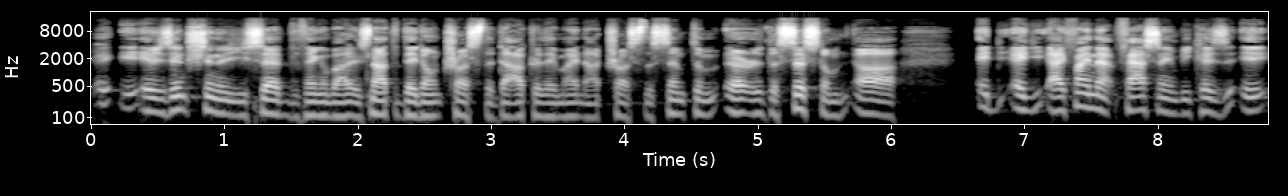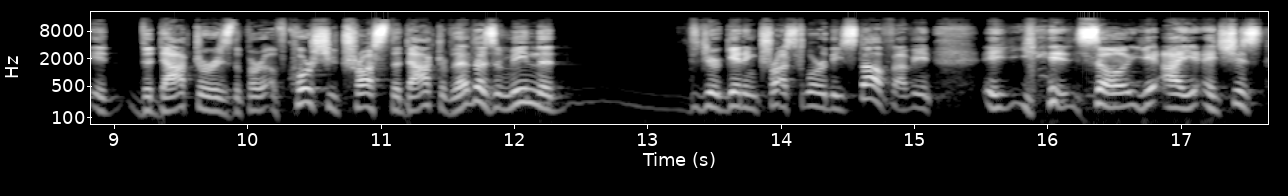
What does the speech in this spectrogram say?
It was interesting that you said the thing about it. it's not that they don't trust the doctor; they might not trust the symptom or the system. Uh, it, it, I find that fascinating because it, the doctor is the per- of course you trust the doctor, but that doesn't mean that you're getting trustworthy stuff. I mean, so yeah, I it's just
